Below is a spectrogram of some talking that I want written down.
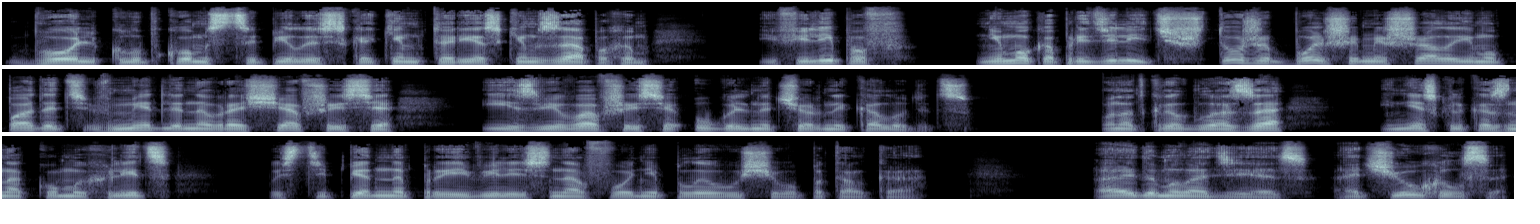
Боль клубком сцепилась с каким-то резким запахом, и Филиппов не мог определить, что же больше мешало ему падать в медленно вращавшийся и извивавшийся угольно-черный колодец. Он открыл глаза, и несколько знакомых лиц постепенно проявились на фоне плывущего потолка. «Ай да молодец! Очухался!»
